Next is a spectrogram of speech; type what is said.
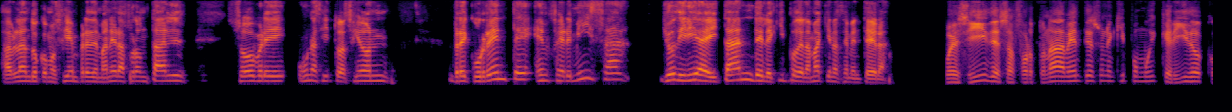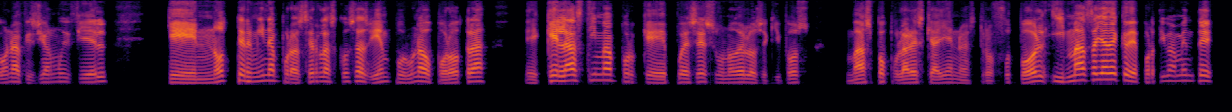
hablando como siempre de manera frontal sobre una situación recurrente, enfermiza, yo diría, Itán, del equipo de la máquina cementera. Pues sí, desafortunadamente es un equipo muy querido, con una afición muy fiel, que no termina por hacer las cosas bien por una o por otra. Eh, qué lástima, porque pues es uno de los equipos más populares que hay en nuestro fútbol y más allá de que deportivamente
